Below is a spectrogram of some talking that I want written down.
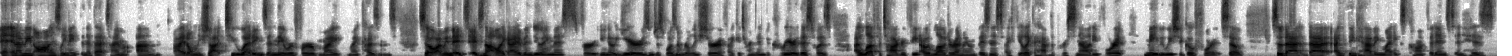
and, and I mean, honestly, Nathan, at that time, um, I had only shot two weddings, and they were for my my cousins. So, I mean, it's it's not like I had been doing this for you know years and just wasn't really sure if I could turn it into a career. This was I love photography. I would love to run my own business. I feel like I have the personality for it. Maybe we should go for it. So so that that I think having Mike's confidence in his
